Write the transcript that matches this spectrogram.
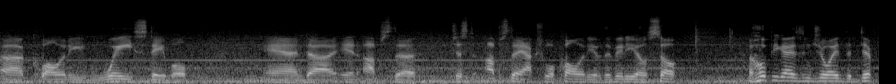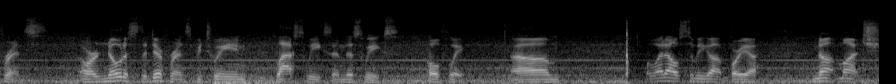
uh, quality way stable and uh, it ups the just ups the actual quality of the video. So I hope you guys enjoyed the difference or noticed the difference between last week's and this week's. Hopefully. Um, what else do we got for you? Not much.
